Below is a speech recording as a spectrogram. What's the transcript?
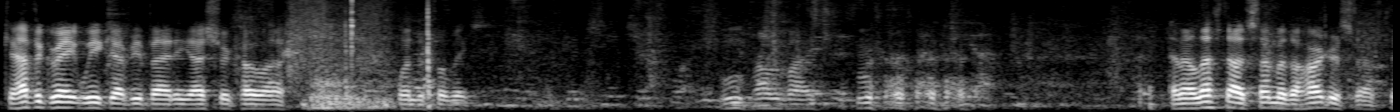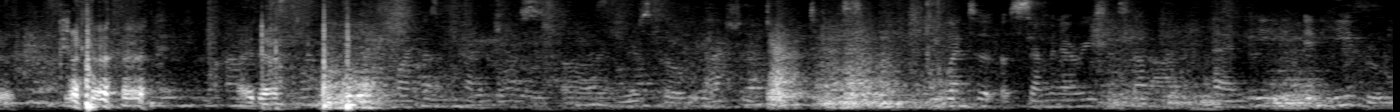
Okay, have a great week, everybody. Yasher Koach. Wonderful week. Mm, and I left out some of the harder stuff, too. Hi, Dad. My husband had a class uh, years ago, actually took tests. He to uh, seminaries and stuff, and he, in Hebrew,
